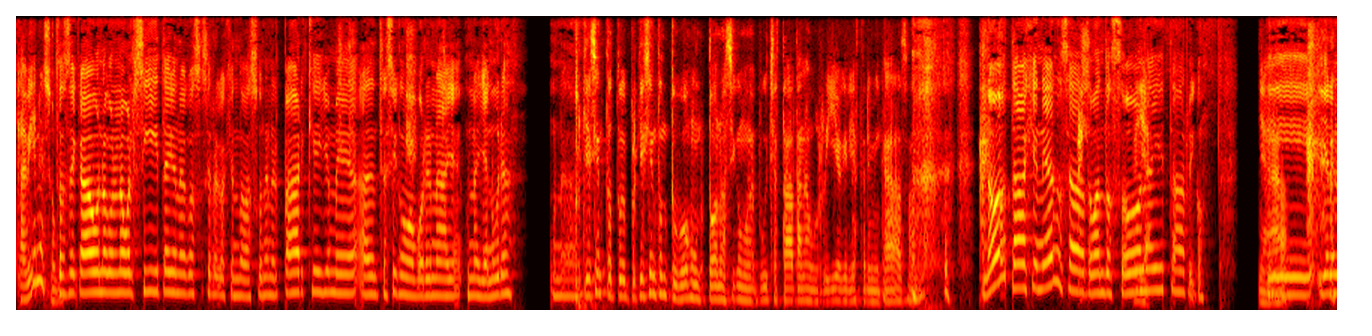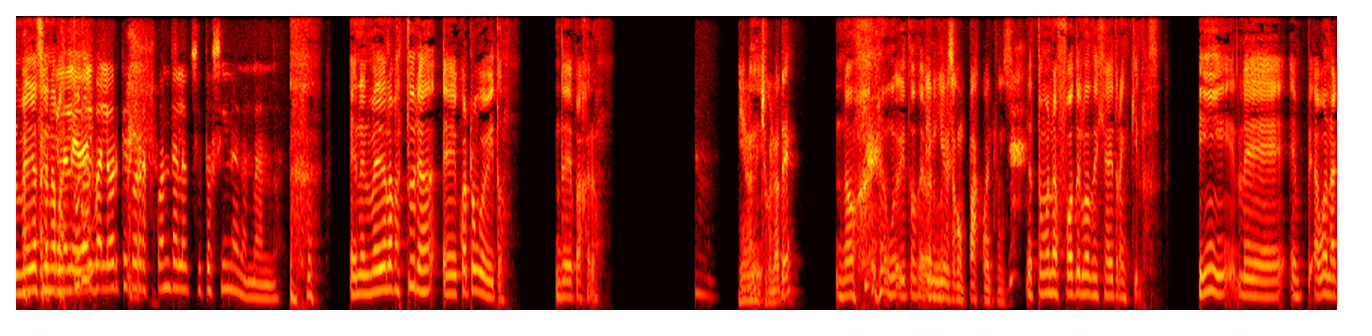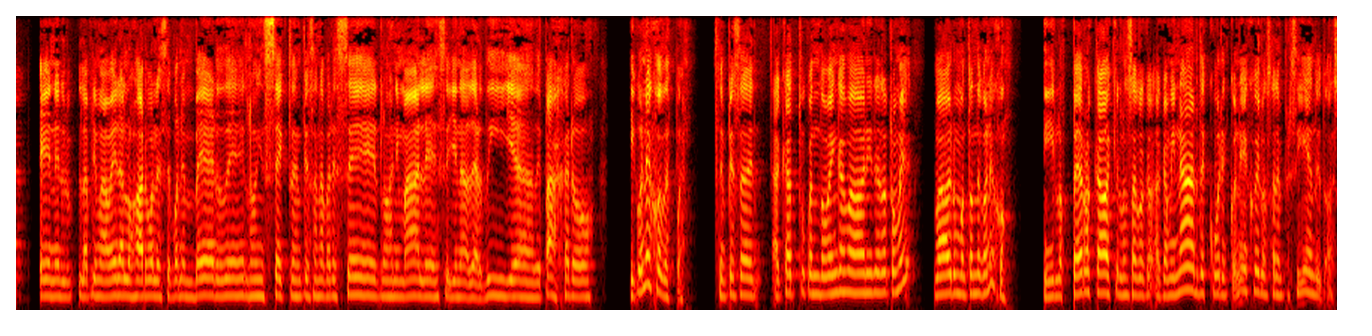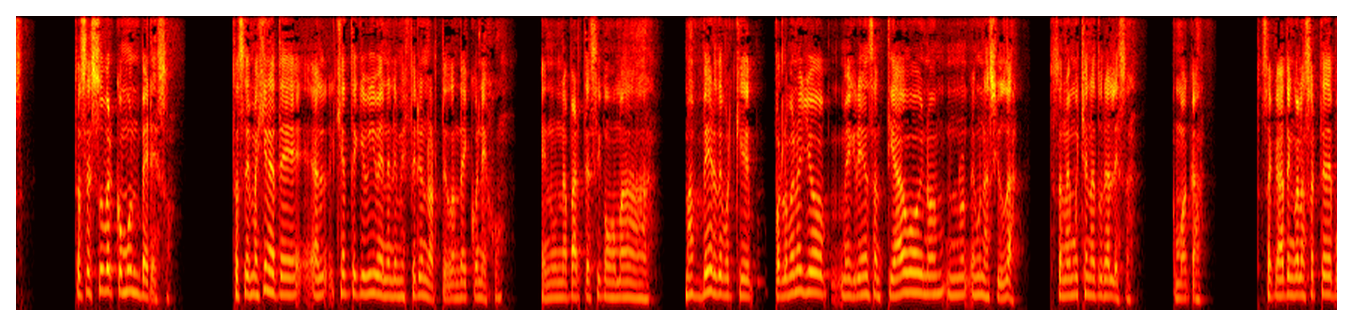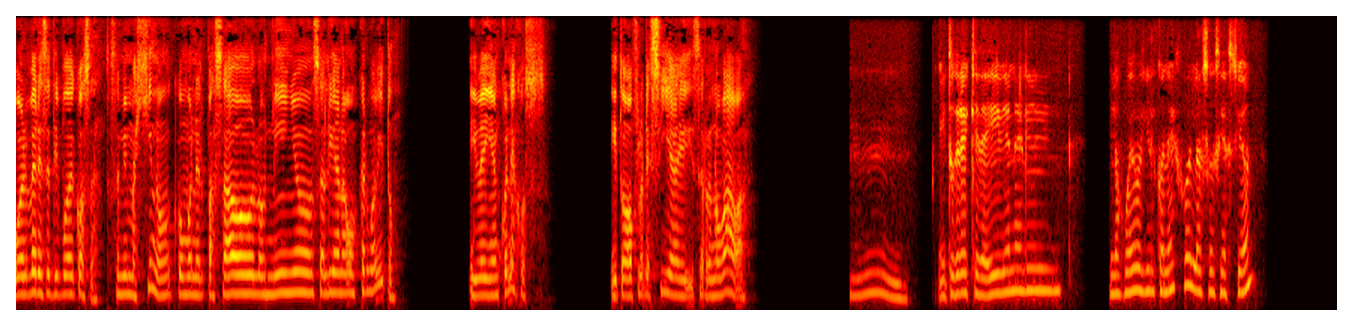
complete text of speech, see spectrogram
¿Está bien eso? Entonces cada uno con una bolsita y una cosa así recogiendo basura en el parque. Yo me adentré así como por una, una llanura. Una... ¿Por qué siento tu, por qué siento en tu voz un tono así como de pucha, estaba tan aburrido, quería estar en mi casa? No, estaba genial, o sea, tomando sol Ya. ahí, estaba rico. Ya. Y, y en el medio hacía una Que no le da pastura. el valor que corresponde a la oxitocina, Hernando. En el medio de la pastura, eh, cuatro huevitos de pájaro. ¿Y eran de eh, chocolate? No, eran huevitos de verdad. ver eso con Pascua entonces. Les tomé una foto y los dejé ahí tranquilos. Y le, ah, bueno, en el- la primavera los árboles se ponen verdes, los insectos empiezan a aparecer, los animales se llenan de ardillas, de pájaros y conejos después. Se empieza, acá tú cuando vengas va a venir el otro mes, va a haber un montón de conejos. Y los perros cada vez que los saco a caminar descubren conejos y los salen persiguiendo y todo eso. Entonces es súper común ver eso. Entonces imagínate gente que vive en el hemisferio norte, donde hay conejos, en una parte así como más, más verde, porque por lo menos yo me crié en Santiago y no, no es una ciudad. Entonces no hay mucha naturaleza, como acá. Entonces acá tengo la suerte de poder ver ese tipo de cosas. Entonces me imagino cómo en el pasado los niños salían a buscar huevitos y veían conejos. Y todo florecía y se renovaba. Mm. ¿Y tú crees que de ahí vienen los huevos y el conejo, la asociación?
